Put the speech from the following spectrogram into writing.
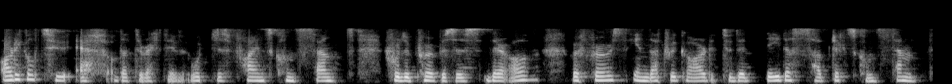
Article 2f of that directive, which defines consent for the purposes thereof, refers in that regard to the data subject's consent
